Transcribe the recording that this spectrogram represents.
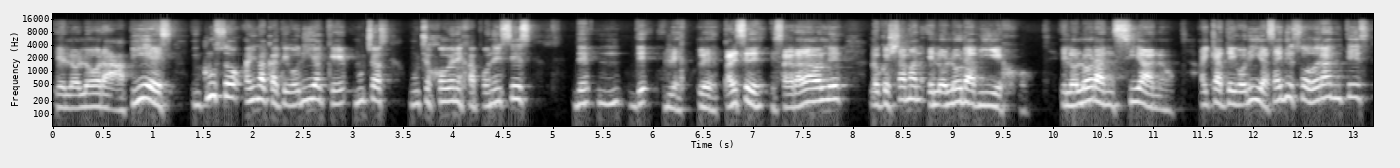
el olor a, pies. Incluso hay una categoría que muchas, muchos jóvenes japoneses les, parece desagradable, lo que llaman el olor a viejo, el olor anciano. Hay categorías, hay desodorantes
